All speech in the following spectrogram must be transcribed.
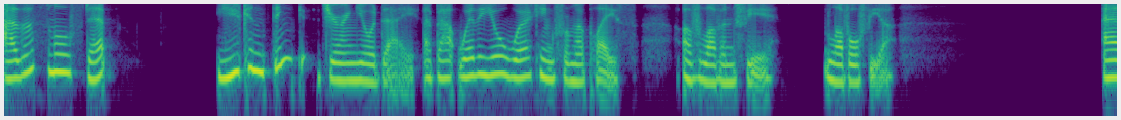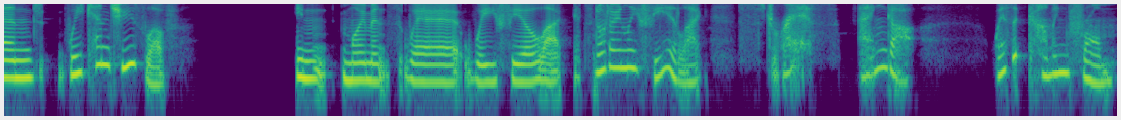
as a small step, you can think during your day about whether you're working from a place of love and fear, love or fear. And we can choose love in moments where we feel like it's not only fear, like stress, anger. Where's it coming from?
